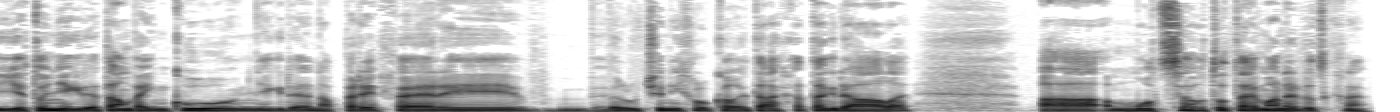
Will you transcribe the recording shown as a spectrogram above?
je to někde tam venku, někde na periférii, ve vyloučených lokalitách a tak dále a moc se ho to téma nedotkne.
